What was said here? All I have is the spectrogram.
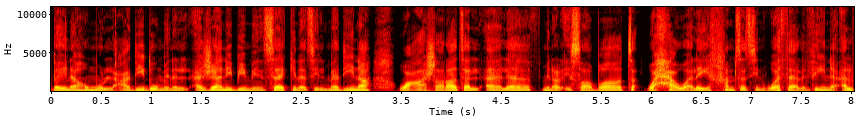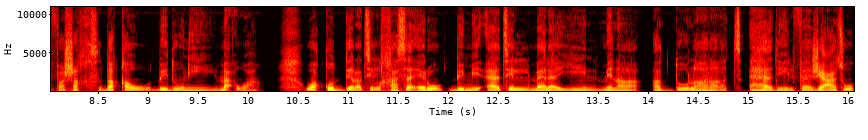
بينهم العديد من الأجانب من ساكنة المدينة وعشرات الآلاف من الإصابات وحوالي 35 ألف شخص بقوا بدون مأوى. وقدرت الخسائر بمئات الملايين من الدولارات. هذه الفاجعة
